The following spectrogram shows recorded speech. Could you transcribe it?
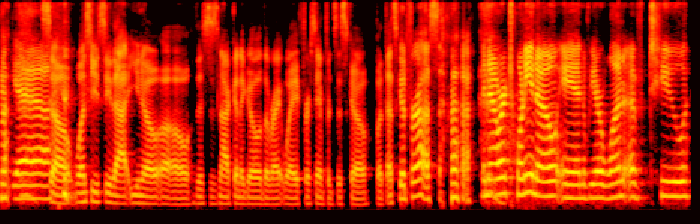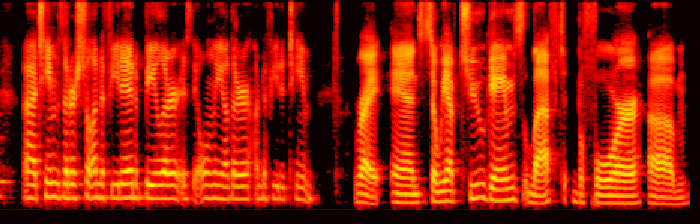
Yeah. so once you see that, you know, oh, this is not going to go the right way for San Francisco, but that's good for us. And now we're 20 and 0, and we are one of two uh, teams that are still undefeated. Baylor is the only other undefeated team. right. And so we have two games left before, um,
